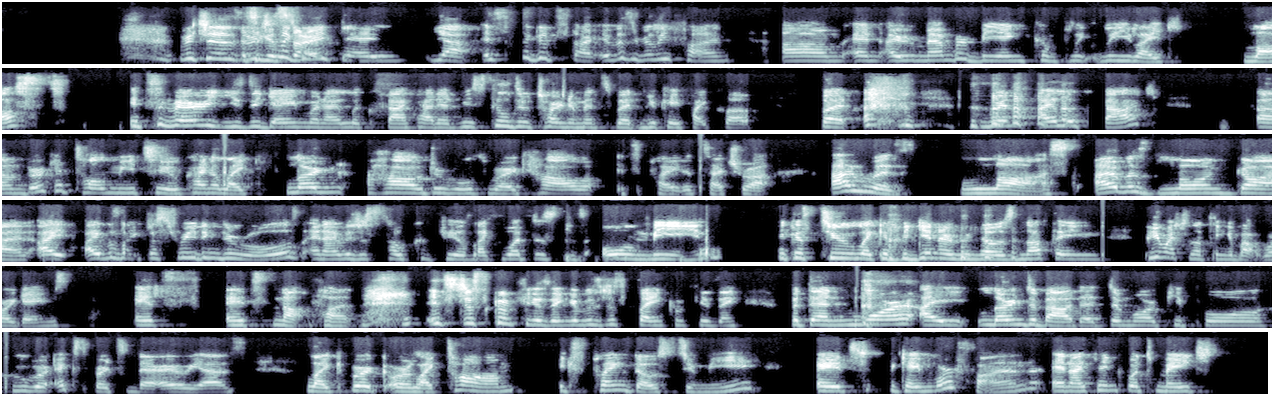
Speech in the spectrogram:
which is, which a, is a great game. Yeah, it's a good start. It was really fun. Um, and I remember being completely like lost. It's a very easy game when I look back at it. We still do tournaments but UK Fight Club but when I look back, um, Burke had told me to kind of like learn how the rules work, how it's played, etc. I was lost. I was long gone. I, I was like just reading the rules and I was just so confused. Like, what does this all mean? Because to like a beginner who knows nothing, pretty much nothing about war games, it's it's not fun. it's just confusing. It was just plain confusing. But then more I learned about it, the more people who were experts in their areas, like Burke or like Tom, explained those to me. It became more fun. And I think what made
